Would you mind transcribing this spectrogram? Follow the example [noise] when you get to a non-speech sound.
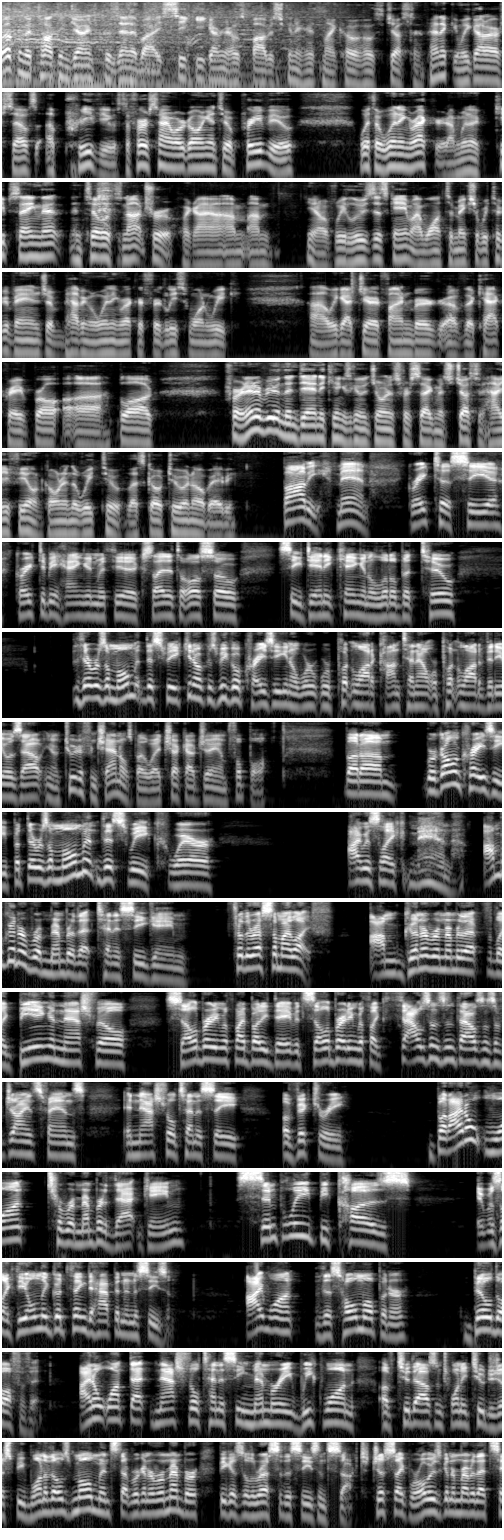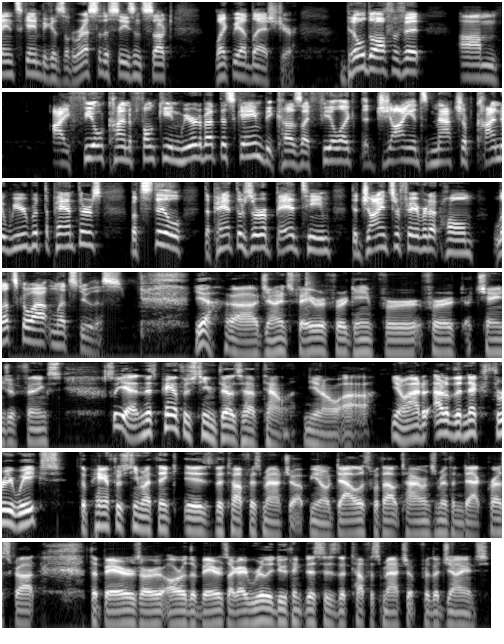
Welcome to Talking Giants presented by SeatGeek. I'm your host, Bobby Skinner, here with my co-host, Justin Pennick, and we got ourselves a preview. It's the first time we're going into a preview with a winning record. I'm going to keep saying that until it's not true. Like I, I'm, I'm, you know, if we lose this game, I want to make sure we took advantage of having a winning record for at least one week. Uh, we got Jared Feinberg of the Cat Crave uh, blog for an interview, and then Danny King is going to join us for segments. Justin, how you feeling going into week two? Let's go two and zero, baby. Bobby, man, great to see you. Great to be hanging with you. Excited to also see Danny King in a little bit too. There was a moment this week, you know, because we go crazy. You know, we're we're putting a lot of content out. We're putting a lot of videos out. You know, two different channels, by the way. Check out JM Football. But um, we're going crazy. But there was a moment this week where I was like, man, I'm gonna remember that Tennessee game for the rest of my life. I'm gonna remember that for like being in Nashville, celebrating with my buddy David, celebrating with like thousands and thousands of Giants fans in Nashville, Tennessee, a victory. But I don't want to remember that game simply because it was like the only good thing to happen in a season. I want this home opener build off of it. I don't want that Nashville, Tennessee memory week one of 2022 to just be one of those moments that we're going to remember because the rest of the season sucked. Just like we're always going to remember that Saints game because the rest of the season sucked, like we had last year. Build off of it. Um, I feel kind of funky and weird about this game because I feel like the Giants match up kind of weird with the Panthers, but still, the Panthers are a bad team. The Giants are favored at home. Let's go out and let's do this. Yeah, uh, Giants favorite for a game for for a change of things. So yeah, and this Panthers team does have talent. You know, uh, you know, out of, out of the next three weeks, the Panthers team I think is the toughest matchup. You know, Dallas without Tyron Smith and Dak Prescott, the Bears are are the Bears. Like I really do think this is the toughest matchup for the Giants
